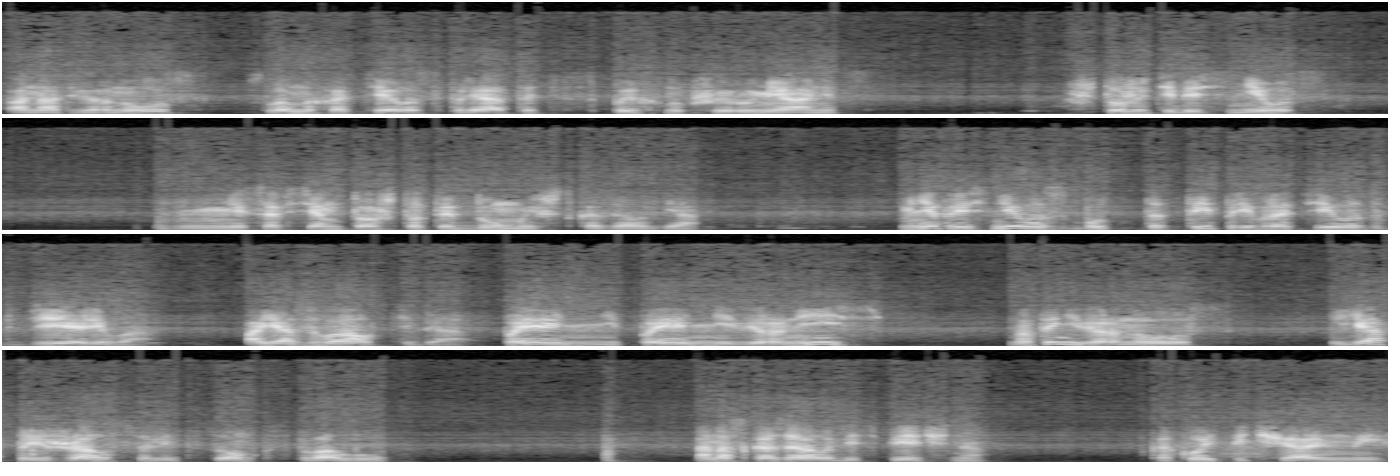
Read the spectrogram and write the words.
Она отвернулась, словно хотела спрятать вспыхнувший румянец. «Что же тебе снилось?» «Не совсем то, что ты думаешь», — сказал я. «Мне приснилось, будто ты превратилась в дерево, а я звал тебя, Пенни, Пенни, вернись, но ты не вернулась, я прижался лицом к стволу. Она сказала беспечно, какой печальный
